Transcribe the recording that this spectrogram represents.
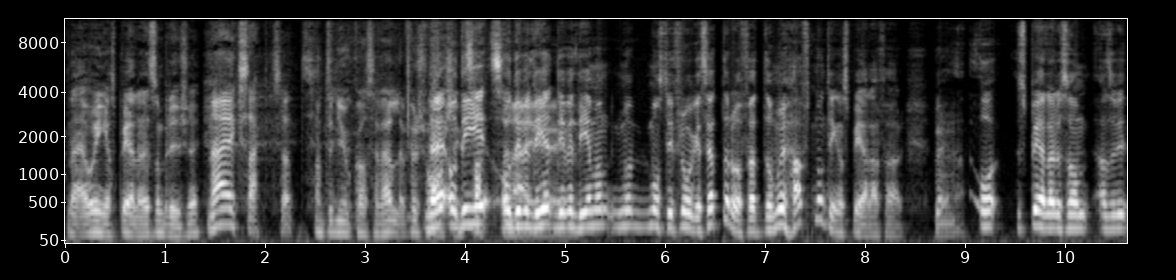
Nej, och inga spelare som bryr sig. Nej exakt så att Inte Newcastle heller, Nej, och det, och det, är väl det, det är väl det man, man måste ifrågasätta då för att de har ju haft någonting att spela för. Mm. Och spelare som, alltså vi,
